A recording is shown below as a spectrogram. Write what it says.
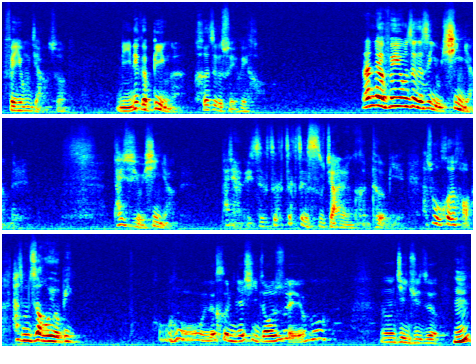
菲佣讲说：“你那个病啊，喝这个水会好。”那那个菲佣这个是有信仰的人。他也是有信仰的，他讲：“哎，这个这个这个这个出家人很特别。”他说：“我喝的好，他怎么知道我有病？”我在喝人家洗澡水哦。嗯，进去之后，嗯，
